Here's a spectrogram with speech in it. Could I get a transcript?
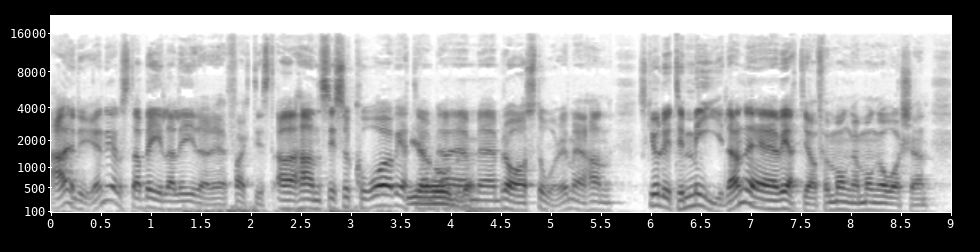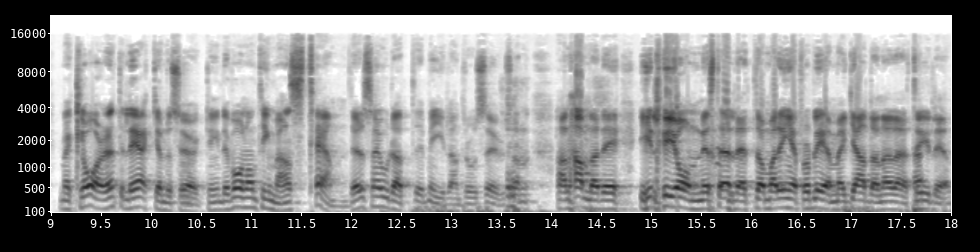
Ja, det är en del stabila lirare faktiskt. Han Cissoko vet jag jo, med bra story med. Han skulle ju till Milan eh, vet jag för många, många år sedan. Men klarade inte läkarundersökning. Det var någonting med hans tänder som gjorde att Milan drog sig ur. Så han, han hamnade i Lyon istället. De hade inga problem med gaddarna där tydligen.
